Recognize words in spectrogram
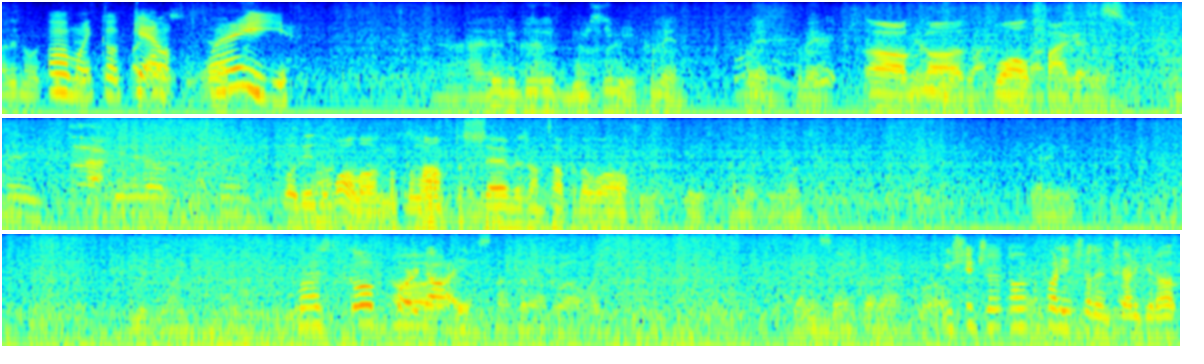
I didn't know what to Oh do. my god, get got out the way. Yeah, I Do, do, don't- do, do, don't do you see me? Come in. Come in. Come in. Oh, God. Wall walk, walk. faggots. What, in the wall or on top of the wall? Half the servers on top of the wall. Please, please, come with me one second. Get in here. You're blind, blind. Must go before I Oh, die. It's not going to end well. Like, Get in it's there. going to end well. You should jump up on each other and try to get up.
